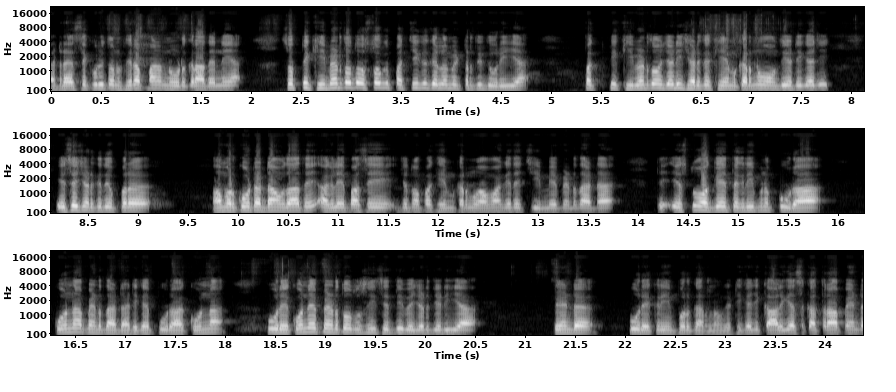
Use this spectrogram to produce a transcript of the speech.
ਐਡਰੈਸ ਇੱਕ ਵਾਰੀ ਤੁਹਾਨੂੰ ਫਿਰ ਆਪਾਂ ਨੋਟ ਕਰਾ ਦਿੰਨੇ ਆ। ਸੋ ਭਿੱਖੀ ਪਿੰਡ ਤੋਂ ਦੋਸਤੋ ਕੋਈ 25 ਕੁ ਕਿਲੋਮੀਟਰ ਦੀ ਦੂਰੀ ਆ। ਭਿੱਖੀਵਿੰਡ ਤੋਂ ਜਿਹੜੀ ਸੜਕ ਖੇਮਕਰ ਨੂੰ ਆਉਂਦੀ ਹੈ ਠੀਕ ਹੈ ਜੀ? ਇਸੇ ਸੜਕ ਦੇ ਉੱਪਰ ਅਮਰਕੋਟ ਅੱਡਾ ਆਉਂਦਾ ਤੇ ਅਗਲੇ ਪਾਸੇ ਜਦੋਂ ਆਪਾਂ ਖੇਮਕਰ ਨੂੰ ਆਵਾਂਗੇ ਤੇ ਚੀਮੇ ਪਿੰਡ ਦਾ ਅੱਡਾ ਤੇ ਇਸ ਤੋਂ ਅੱਗੇ ਤਕਰੀਬਨ ਪੂਰਾ ਕੋਨਾ ਪਿੰਡ ਦਾ ਅੱਡਾ ਠੀਕ ਹੈ? ਪੂਰਾ ਕੋਨਾ। ਪੂਰੇ ਕੋਨੇ ਪਿੰਡ ਤੋਂ ਤੁਸੀਂ ਸਿੱਧੀ ਵਿਜਟ ਜਿਹੜੀ ਆ ਪਿੰਡ ਪੂਰੇ ਕਰੀਮਪੁਰ ਕਰ ਲਓਗੇ ਠੀਕ ਹੈ ਜੀ? ਕਾਲੀਆ ਸਕੱਤਰਾ ਪਿੰਡ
